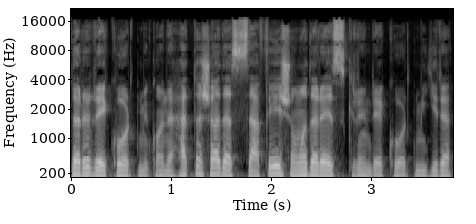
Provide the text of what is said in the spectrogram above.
داره رکورد می‌کنه. حتی شاید از صفحه شما داره screen record می‌گیره.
